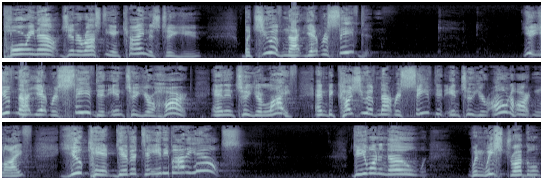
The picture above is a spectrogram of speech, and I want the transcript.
pouring out generosity and kindness to you, but you have not yet received it. You, you've not yet received it into your heart and into your life. And because you have not received it into your own heart and life, you can't give it to anybody else. Do you want to know when we struggle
